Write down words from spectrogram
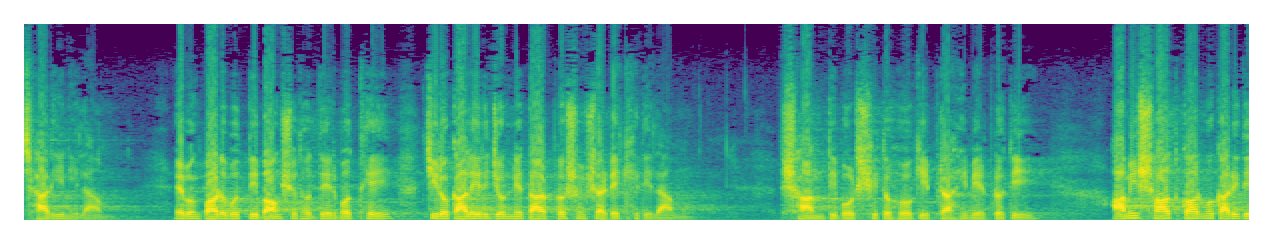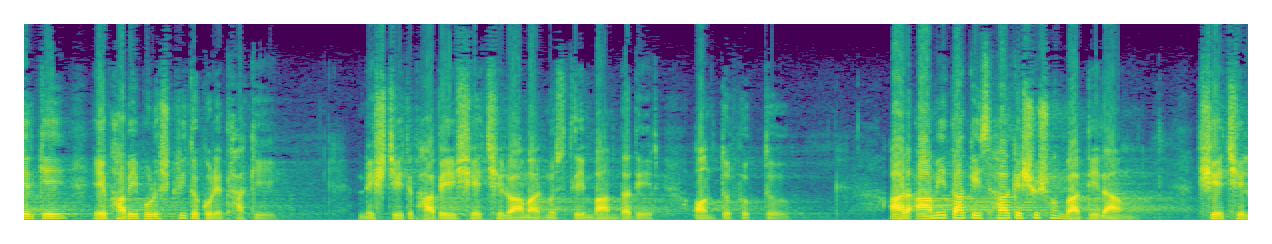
ছাড়িয়ে নিলাম এবং পরবর্তী বংশধরদের মধ্যে চিরকালের জন্য তার প্রশংসা রেখে দিলাম। শান্তি বর্ষিত হোক ইব্রাহিমের প্রতি। আমি সৎ কর্মকারীদেরকে এভাবে পুরস্কৃত করে থাকি। নিশ্চিতভাবে সে ছিল আমার মুসলিম বান্দাদের অন্তর্ভুক্ত। আর আমি তাকে ইসহাকে সুসংবাদ দিলাম। সে ছিল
